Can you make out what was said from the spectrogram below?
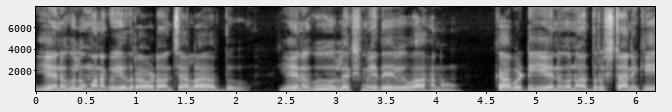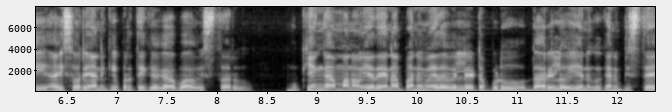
ఏనుగులు మనకు ఎదురవడం చాలా అరుదు. ఏనుగు లక్ష్మీదేవి వాహనం. కాబట్టి ఏనుగును అదృష్టానికి ఐశ్వర్యానికి ప్రతీకగా భావిస్తారు. ముఖ్యంగా మనం ఏదైనా పని మీద వెళ్ళేటప్పుడు దారిలో ఏనుగు కనిపిస్తే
